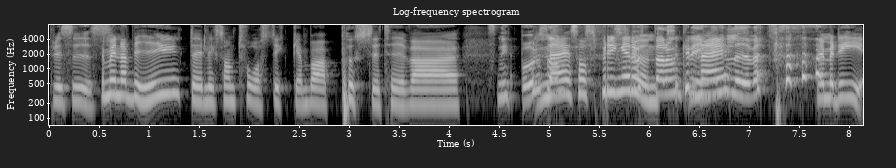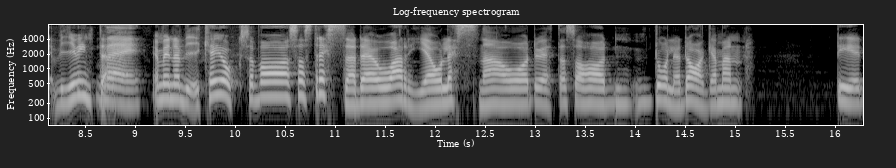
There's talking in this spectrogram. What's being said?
Precis. Jag menar vi är ju inte liksom två stycken bara positiva, Snippor som nej som springer runt. omkring nej, i livet. nej men det är vi ju inte. Nej. Jag menar vi kan ju också vara så stressade och arga och ledsna och du vet alltså ha dåliga dagar men det,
